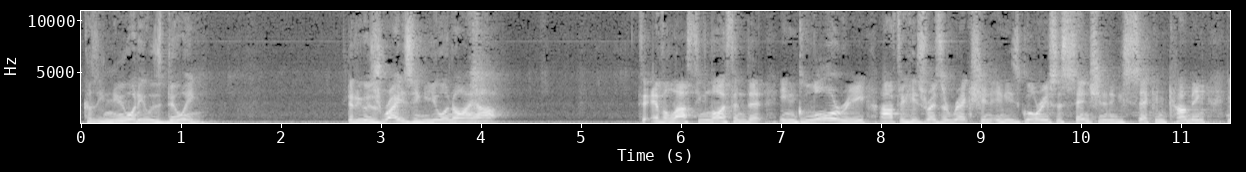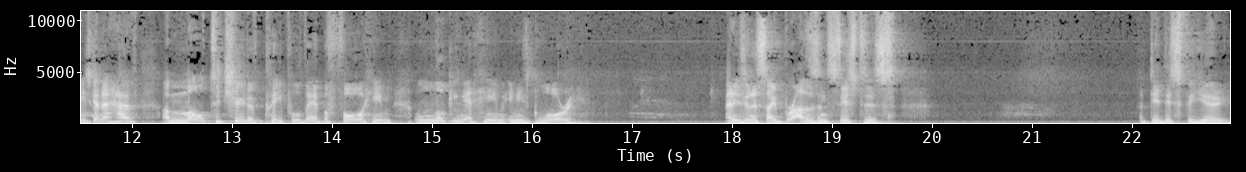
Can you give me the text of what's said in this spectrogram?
Because he knew what he was doing. That he was raising you and I up to everlasting life, and that in glory, after his resurrection, in his glorious ascension, in his second coming, he's going to have a multitude of people there before him looking at him in his glory. And he's going to say, Brothers and sisters, I did this for you.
